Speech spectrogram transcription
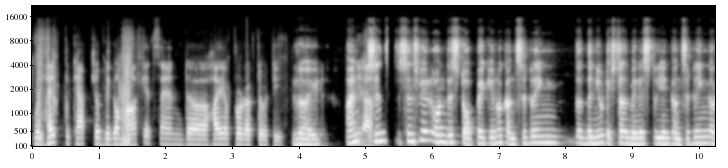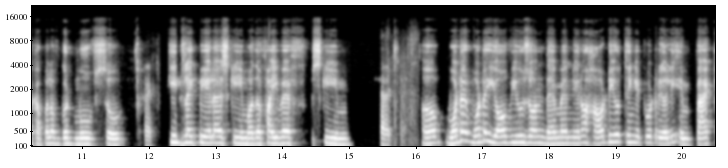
will help to capture bigger markets and uh, higher productivity. Right. And yeah. since since we're on this topic, you know, considering the, the new textile ministry and considering a couple of good moves, so Correct. schemes like PLI scheme or the 5F scheme, Correct. Uh, what are what are your views on them, and you know, how do you think it would really impact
